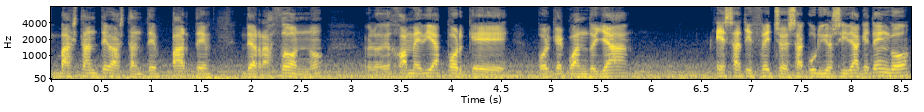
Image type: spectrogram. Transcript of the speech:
bastante, bastante parte de razón, ¿no? Lo dejo a medias porque, porque cuando ya he satisfecho esa curiosidad que tengo,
